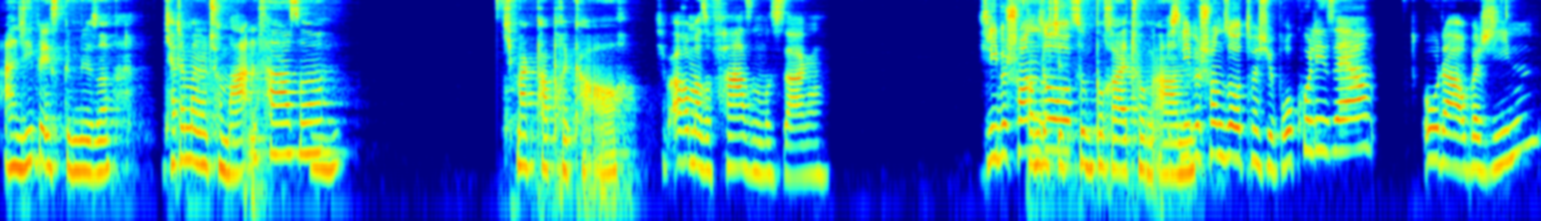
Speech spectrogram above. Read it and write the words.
ah, Lieblingsgemüse. Ich hatte mal eine Tomatenphase. Mhm. Ich mag Paprika auch. Ich habe auch immer so Phasen, muss ich sagen. Ich liebe schon Kommt auf die so, Zubereitung an. ich liebe schon so zum Beispiel Brokkoli sehr oder Auberginen.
